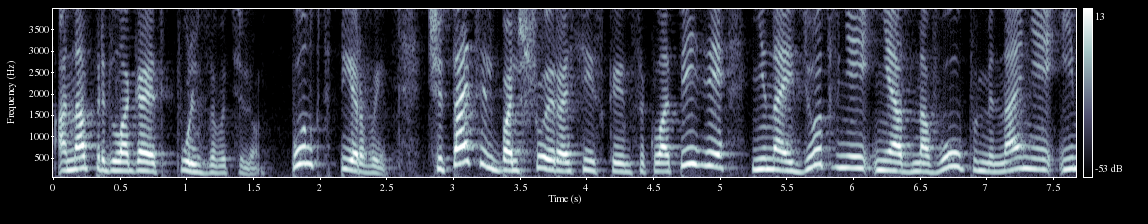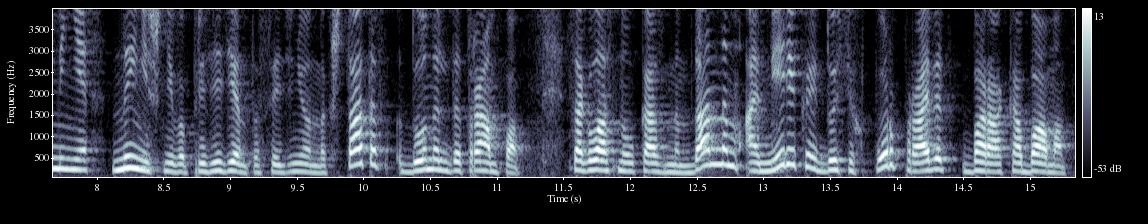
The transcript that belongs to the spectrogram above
она предлагает пользователю? Пункт первый. Читатель большой российской энциклопедии не найдет в ней ни одного упоминания имени нынешнего президента Соединенных Штатов Дональда Трампа. Согласно указанным данным, Америкой до сих пор правит Барак Обама.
